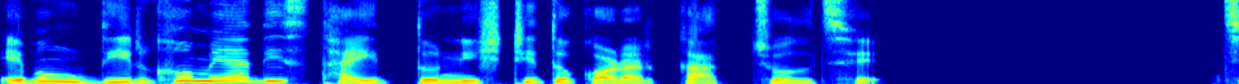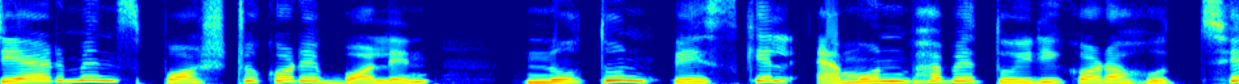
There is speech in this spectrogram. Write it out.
এবং দীর্ঘমেয়াদী স্থায়িত্ব নিশ্চিত করার কাজ চলছে। চেয়ারম্যান স্পষ্ট করে বলেন, নতুন পেস্কেল এমনভাবে তৈরি করা হচ্ছে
